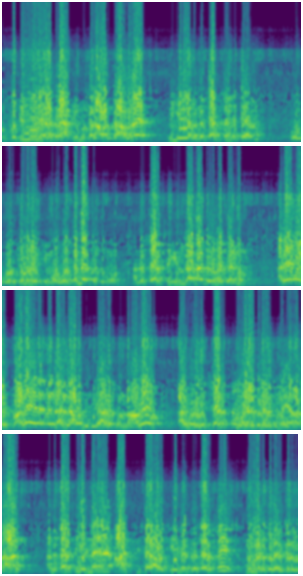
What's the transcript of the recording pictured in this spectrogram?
முப்பத்தி மூணு இடத்துல அக்கிமுசலா வந்தாலும் நீங்க இதுல இந்த சர்த்து அங்க சேரணும். ஒவ்வொரு தொழுகைக்கும் ஒவ்வொரு சந்தர்ப்பத்துக்கும் அந்த சர்த்து இருந்தாதான் தொழுகை சேரணும் அதே மாதிரி பல இடங்கள் நல்லா வந்து ஜிகாத சொன்னாலும் அதனுடைய கருத்து ஒரு இடத்துல இருக்குமே ஆனால் அந்த கருத்து என்ன? ஆட்சி அவசியம் என்ற கருத்து மூணு இடத்துல இருக்கிறது.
